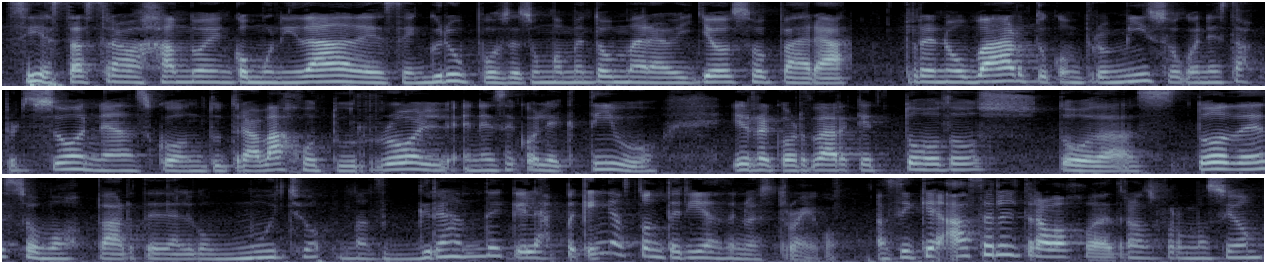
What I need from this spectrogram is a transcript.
Si estás trabajando en comunidades, en grupos, es un momento maravilloso para renovar tu compromiso con estas personas, con tu trabajo, tu rol en ese colectivo y recordar que todos, todas, todes somos parte de algo mucho más grande que las pequeñas tonterías de nuestro ego. Así que hacer el trabajo de transformación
